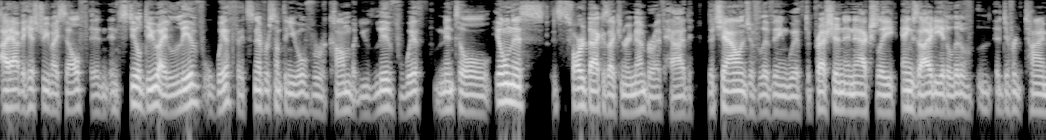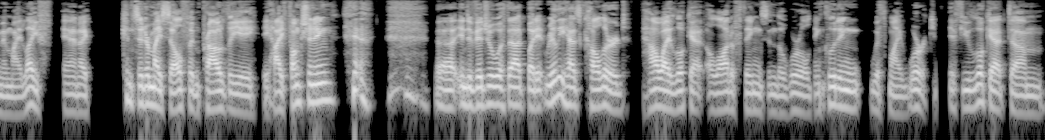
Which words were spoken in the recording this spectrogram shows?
I have a history myself and, and still do. I live with it's never something you overcome but you live with mental illness. As far back as i can remember i've had the challenge of living with depression and actually anxiety at a little a different time in my life. And i consider myself and proudly a, a high functioning uh, individual with that, but it really has colored how I look at a lot of things in the world, including with my work. If you look at um,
